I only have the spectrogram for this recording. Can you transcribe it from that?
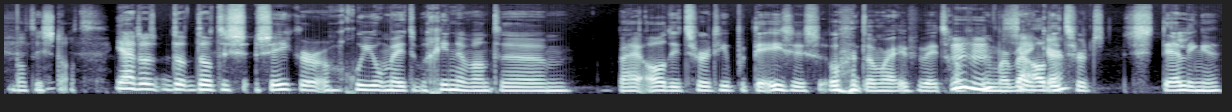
Wat is dat? Ja, dat, dat, dat is zeker een goede om mee te beginnen, want... Uh, bij al dit soort hypotheses, om het dan maar even wetenschappelijk te mm noemen, maar bij al dit soort stellingen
